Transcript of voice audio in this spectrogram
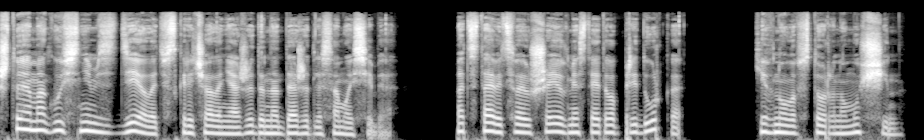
«Что я могу с ним сделать?» — вскричала неожиданно даже для самой себя. «Подставить свою шею вместо этого придурка?» Кивнула в сторону мужчин.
